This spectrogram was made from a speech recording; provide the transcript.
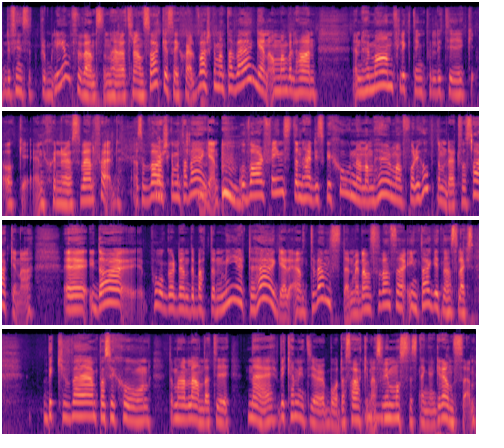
det finns ett problem för vänstern här att rannsaka sig själv. Var ska man ta vägen om man vill ha en, en human flyktingpolitik och en generös välfärd? Alltså var ska man ta vägen? Och var finns den här diskussionen om hur man får ihop de där två sakerna? Eh, idag pågår den debatten mer till höger än till vänster medan vänstern har intagit en slags bekväm position de har landat i, nej vi kan inte göra båda sakerna så vi måste stänga gränsen.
